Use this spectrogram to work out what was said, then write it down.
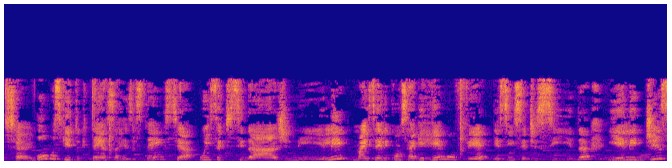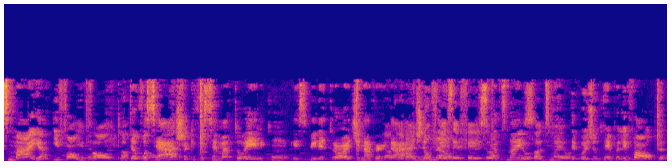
Certo. O mosquito que tem essa resistência, o inseticida age nele, mas ele consegue remover esse inseticida e ele desmaia e volta. E volta. Então você acha que você matou ele com esse piretroide e na verdade, Na verdade, não fez efeito. Ele só desmaiou. Só desmaiou. Depois de um tempo ele volta.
